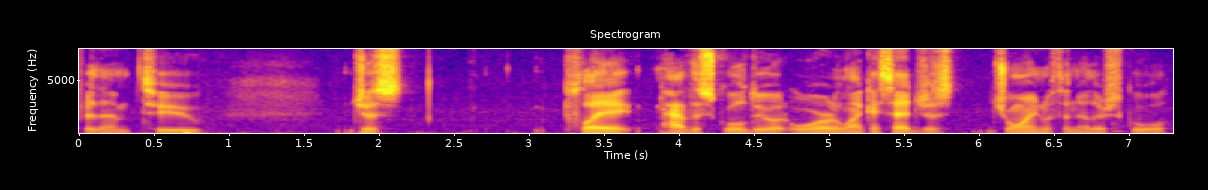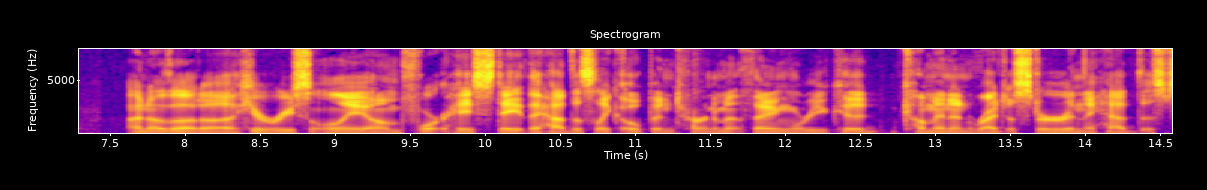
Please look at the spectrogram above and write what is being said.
for them to just play, have the school do it, or like I said, just join with another school. I know that uh, here recently, um, Fort Hays State, they had this like open tournament thing where you could come in and register, and they had this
